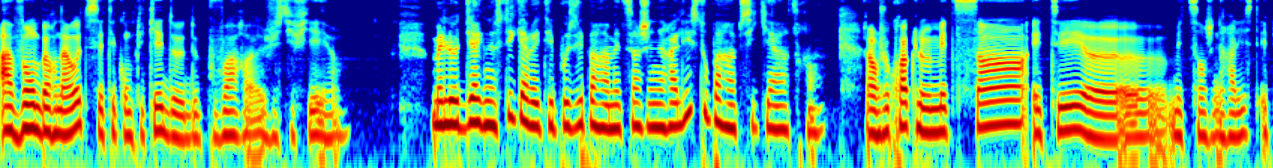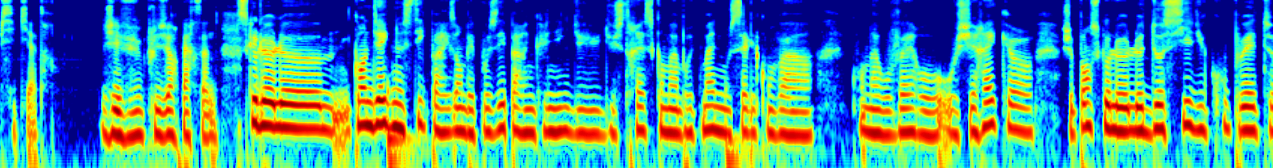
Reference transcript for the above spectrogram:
avant burn-out, c'était compliqué de, pouvoir euh, justifier. Euh. Mais le diagnostic avait été posé par un médecin généraliste ou par un psychiatre? Alors je crois que le médecin était euh, médecin généraliste et psychiatre. J'ai vu plusieurs personnes. Parce que le, quand le diagnostic, par exemple, est posé par une clinique du, du stress comme un Bruckmann ou celle qu'on va qu'on a ouvert au, au Chirec, je pense que le, dossier du coup peut être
